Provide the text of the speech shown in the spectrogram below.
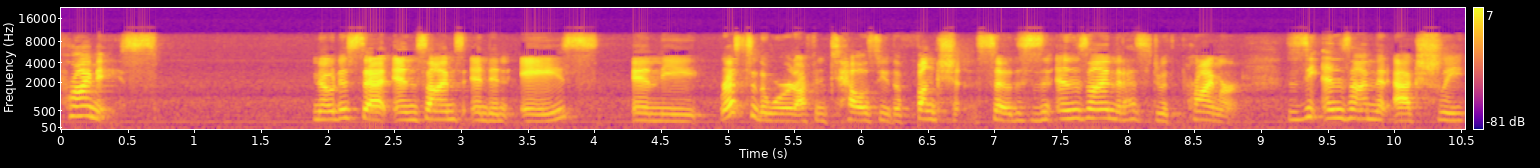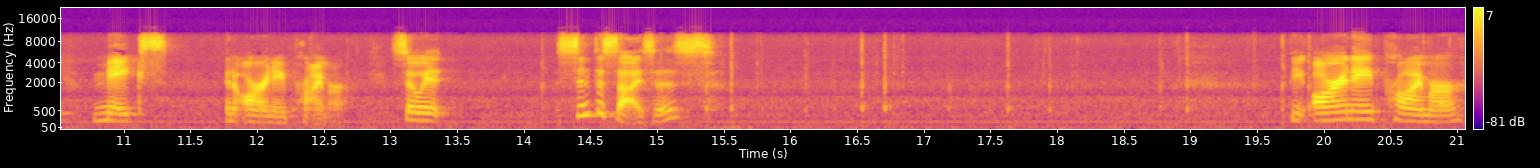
Primase. Notice that enzymes end in ase, and the rest of the word often tells you the function. So this is an enzyme that has to do with primer. This is the enzyme that actually makes an RNA primer. So it synthesizes the RNA primer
